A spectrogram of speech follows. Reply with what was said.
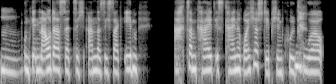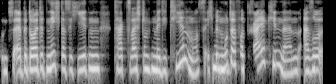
Mhm. Und genau das setze ich an, dass ich sage, eben, Achtsamkeit ist keine Räucherstäbchenkultur und äh, bedeutet nicht, dass ich jeden Tag zwei Stunden meditieren muss. Ich bin mhm. Mutter von drei Kindern, also mhm.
